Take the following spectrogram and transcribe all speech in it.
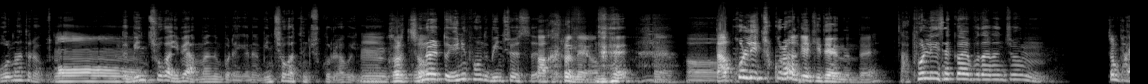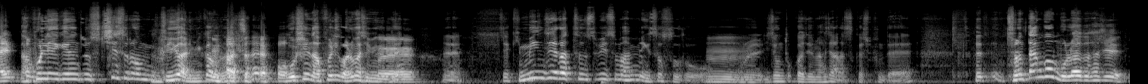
먹을만하더라고요 어. 근데 민초가 입에 안 맞는 분에게는 민초 같은 축구를 하고 있네요. 음 그렇죠. 오늘 또 유니폼도 민초였어요. 아 그러네요. 네. 네. 어, 나폴리 축구를 하길 기대했는데 나폴리 색깔보다는 좀 좀 발. 좀- 나폴리에게는 좀 수치스러운 비유 아닙니까? 오늘? 맞아요. 옷이 나폴리가 얼마나 재밌는데. 네. 네. 이제 김민재 같은 수비수만 한 명 있었어도 음. 오늘 이 정도까지는 하지 않았을까 싶은데 저는 딴 건 몰라도 사실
